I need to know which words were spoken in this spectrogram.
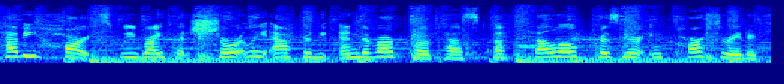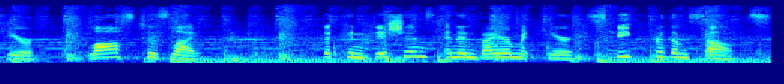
heavy hearts we write that shortly after the end of our protest, a fellow prisoner incarcerated here lost his life. The conditions and environment here speak for themselves.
